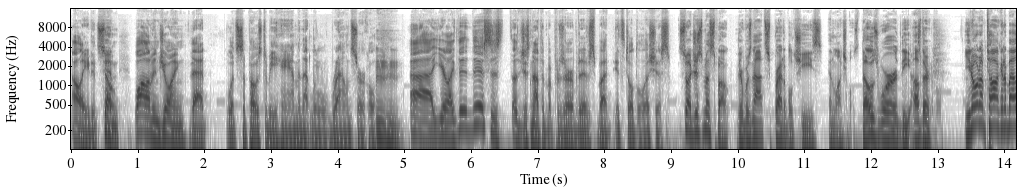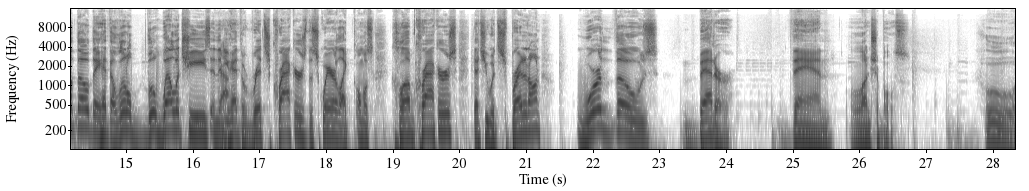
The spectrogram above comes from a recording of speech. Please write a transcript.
I'll eat it. So- and while I'm enjoying that, what's supposed to be ham in that little round circle, Mm-hmm. uh, you're like, this is just nothing but preservatives, but it's still delicious. So I just misspoke. There was not spreadable cheese in Lunchables. Those were the other. You know what I'm talking about though? They had the little little well of cheese, and then Yeah. you had the Ritz crackers, the square like almost club crackers that you would spread it on. Were those better than Lunchables? Ooh,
